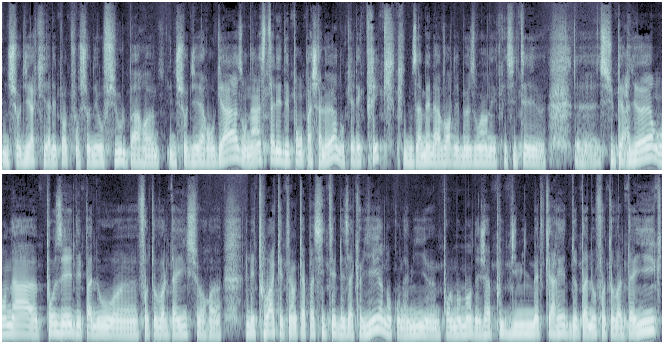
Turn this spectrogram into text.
une chaudière qui à l'époque fonctionnait au fioul par une chaudière au gaz. On a installé des pompes à chaleur, donc électriques, qui nous amènent à avoir des besoins d'électricité supérieurs. On a posé des panneaux photovoltaïques sur les toits qui étaient en capacité de les accueillir. Donc on a mis pour le moment déjà plus de 10 000 mètres carrés de panneaux photovoltaïques.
